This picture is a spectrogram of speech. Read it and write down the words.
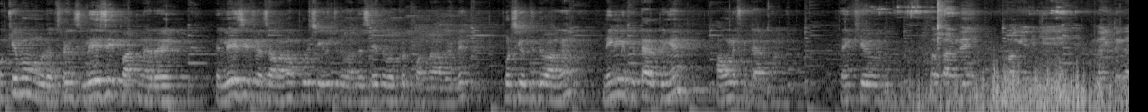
முக்கியமாக உங்களோட friends lazy partner lazy friends அவங்களாம் பிடிச்சி இழுத்துட்டு வந்து சேர்த்து ஒர்க் அவுட் பண்ணலாம் அப்படின்ட்டு பிடிச்சி இழுத்துட்டு வாங்க. நீங்களும் ஃபிட்டாக இருப்பீங்க அவங்களும் ஃபிட்டாக இருப்பாங்க. தேங்க்யூ ஸோ ஃபேமிலி வாங்க இன்னைக்கு நைட்டுக்கு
